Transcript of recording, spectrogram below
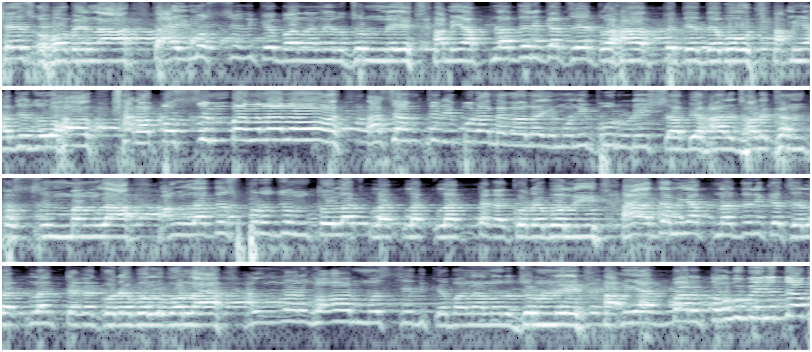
শেষ হবে না। তাই মসজিদকে বানানোর জন্য আমি আপনাদের কাছে একটু হাত পেতে দেব। আমি আজিজুল হক, সারা পশ্চিম বাংলা নয়, আসাম, ত্রিপুরা, মেঘালয়, মণিপুর, উড়িষ্যা, বিহার, ঝাড়খণ্ড, পশ্চিম বাংলা, বাংলাদেশ পর্যন্ত লাখ লাখ লাখ লাখ লাখ টাকা করে বলি, আজ আমি আপনাদের কাছে লাখ লাখ টাকা করে বলব না। আল্লাহর ঘর মসজিদকে বানানোর জন্য আমি একবার তকবির দেব,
